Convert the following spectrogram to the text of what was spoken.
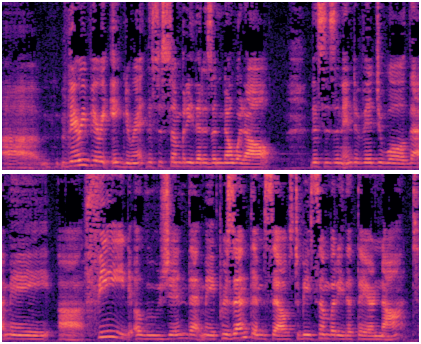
um, very very ignorant. This is somebody that is a know-it-all this is an individual that may uh, feed illusion, that may present themselves to be somebody that they are not.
